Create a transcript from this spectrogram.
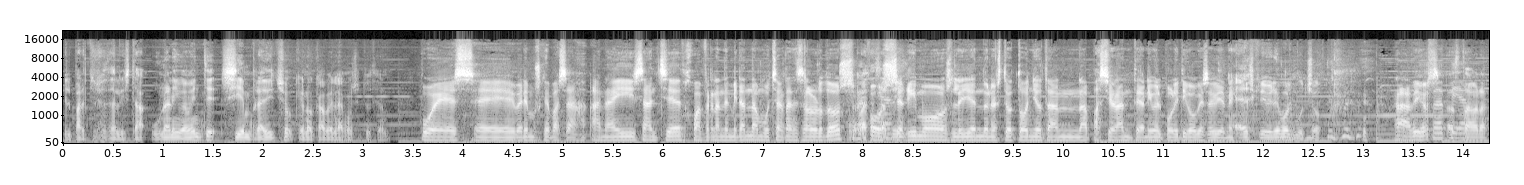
el Partido Socialista unánimemente siempre ha dicho que no cabe en la Constitución. Pues eh, veremos qué pasa. Anaí Sánchez, Juan Fernández Miranda, muchas gracias a los dos. Os seguimos leyendo en este otoño tan apasionante a nivel político que se viene. Escribiremos mucho. Adiós. Hasta ahora.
